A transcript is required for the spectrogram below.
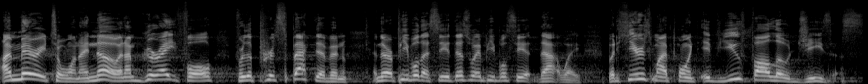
I'm married to one, I know, and I'm grateful for the perspective. And, and there are people that see it this way and people see it that way. But here's my point if you follow Jesus,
